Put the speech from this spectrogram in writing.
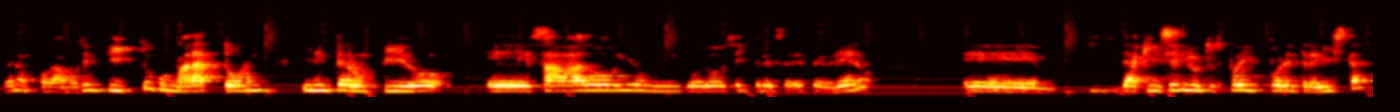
bueno, pongamos en TikTok un maratón ininterrumpido eh, sábado y domingo 12 y 13 de febrero, eh, de a 15 minutos por, por entrevista,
